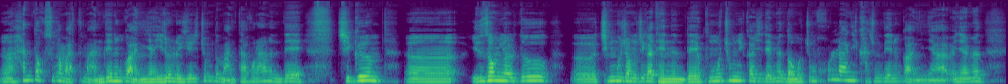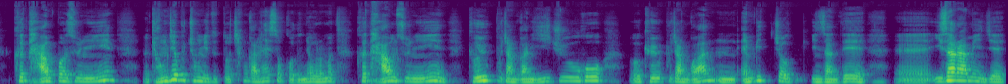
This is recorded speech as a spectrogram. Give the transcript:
어, 한덕수가 맡으면 안 되는 거 아니냐 이런 의견이 좀 더 많다고 하는데 지금 어, 윤석열도 어, 직무 정지가 됐는데 국무총리까지 되면 너무 좀 혼란이 가중되는 거 아니냐 왜냐하면 그 다음번 순위인 경제부총리도 또 참가를 했었거든요. 그러면 그 다음 순위인 교육부 장관 이주호 어, 교육부 장관 음, MB적 인사인데 에, 이 사람이 이제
